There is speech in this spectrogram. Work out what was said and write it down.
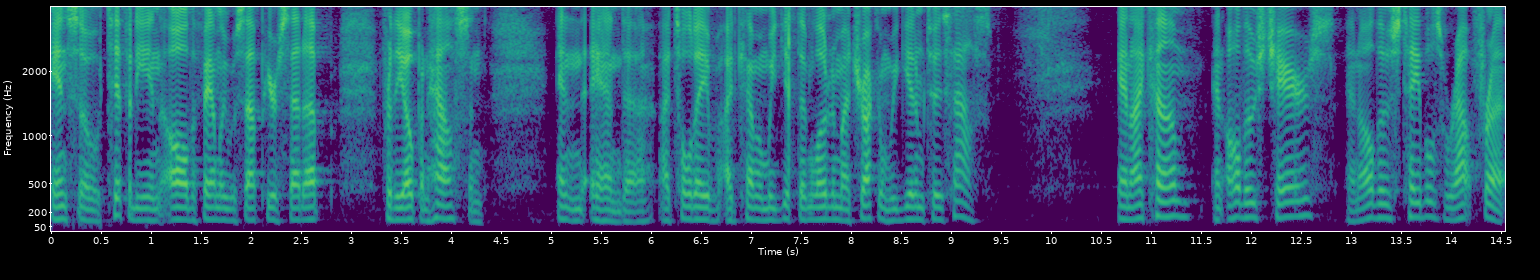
and so Tiffany and all the family was up here set up for the open house and and, and uh, I told Abe I'd come and we'd get them loaded in my truck and we'd get them to his house. And I come, and all those chairs and all those tables were out front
